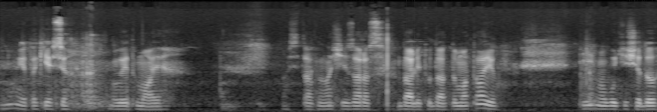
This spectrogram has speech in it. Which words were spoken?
Ну і таке все вид має. Ось так, значить зараз далі туди домотаю. І, мабуть, ще до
